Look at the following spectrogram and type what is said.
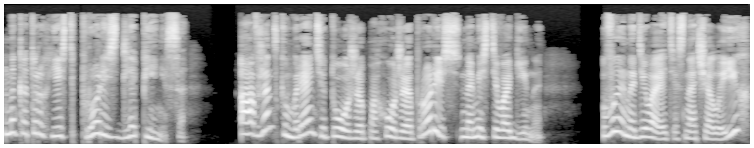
на которых есть прорезь для пениса. А в женском варианте тоже похожая прорезь на месте вагины. Вы надеваете сначала их,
